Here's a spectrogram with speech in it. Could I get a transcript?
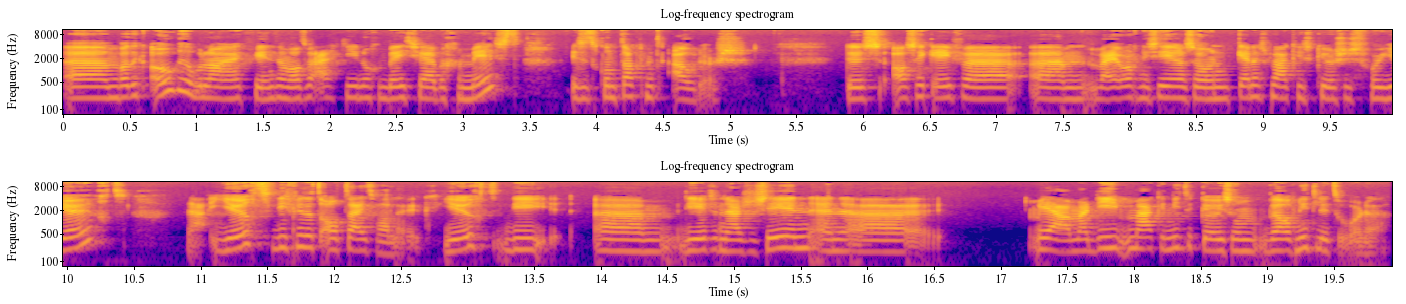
Um, wat ik ook heel belangrijk vind en wat we eigenlijk hier nog een beetje hebben gemist, is het contact met ouders. Dus als ik even, wij organiseren zo'n kennismakingscursus voor jeugd. Nou, jeugd die vindt het altijd wel leuk. Jeugd die, um, die heeft het naar zijn zin. En, uh, ja, maar die maken niet de keuze om wel of niet lid te worden.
